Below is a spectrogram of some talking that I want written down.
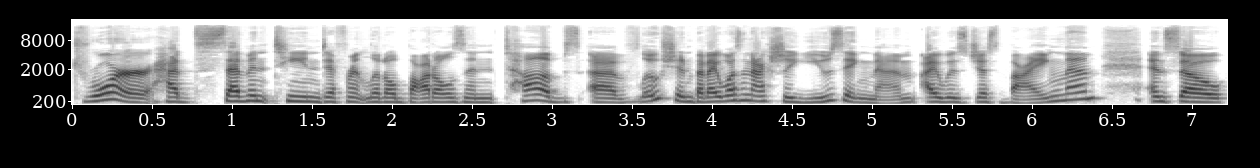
drawer had 17 different little bottles and tubs of lotion, but I wasn't actually using them. I was just buying them. And so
